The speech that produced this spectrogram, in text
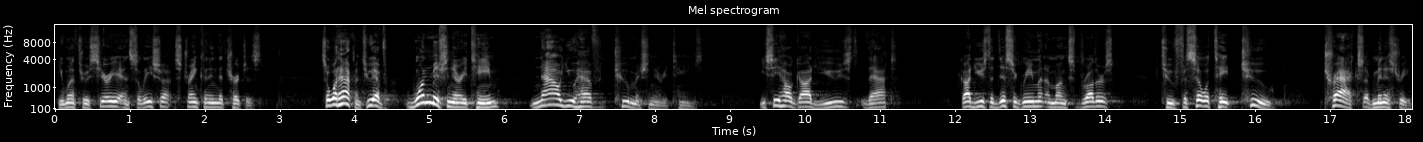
He went through Syria and Cilicia, strengthening the churches. So, what happens? You have one missionary team, now you have two missionary teams. You see how God used that? God used a disagreement amongst brothers to facilitate two tracks of ministry.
